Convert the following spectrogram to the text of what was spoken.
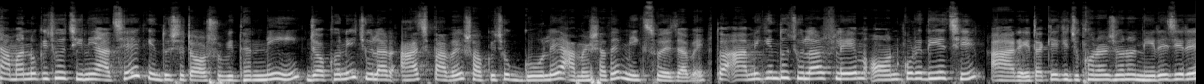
সামান্য কিছু চিনি আছে, কিন্তু সেটা অসুবিধা নেই। যখনই চুলার আঁচ পাবে, সবকিছু গলে আমের সাথে মিক্স হয়ে যাবে। তো আমি কিন্তু চুলার ফ্লেম অন করে দিয়েছি, আর এটাকে কিছুক্ষণের জন্য নেড়ে জেড়ে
